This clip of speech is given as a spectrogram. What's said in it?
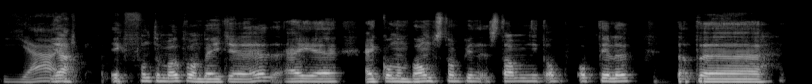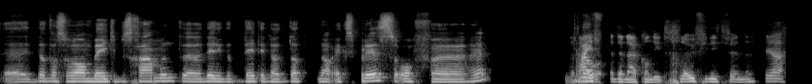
Ja, Ja, ik- ik vond hem ook wel een beetje. Hè? Hij, eh, hij kon een boomstam stam niet op, optillen. Dat, eh, eh, dat was wel een beetje beschamend. Eh, deed hij dat, deed hij dat, dat nou expres? Of, eh, hè? Daarna, Hij- daarna kon hij het gleufje niet vinden. Ja,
